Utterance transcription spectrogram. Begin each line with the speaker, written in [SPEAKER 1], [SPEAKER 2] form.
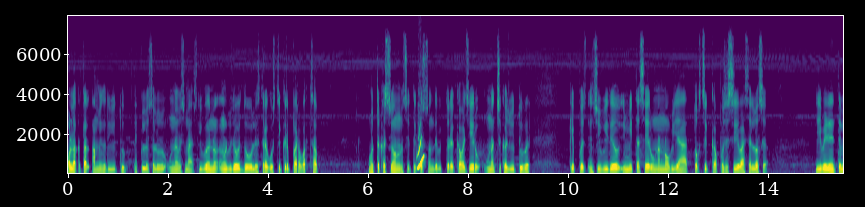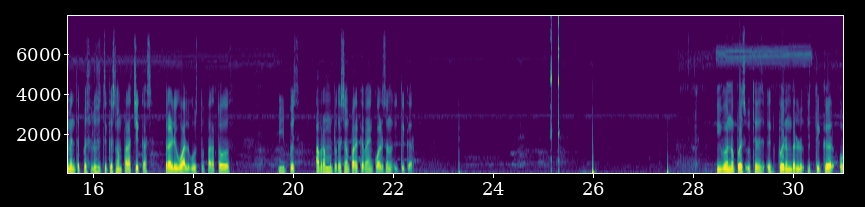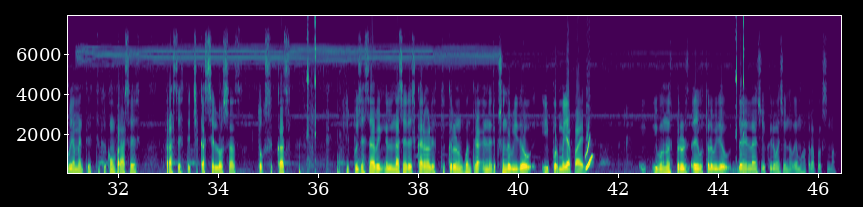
[SPEAKER 1] Hola, ¿qué tal amigos de YouTube? Aquí los saludo una vez más. Y bueno, en el video de hoy les traigo sticker para WhatsApp. En esta ocasión los stickers son de Victoria Caballero, una chica youtuber que pues en su video imita ser una novia tóxica, posesiva, celosa. Y evidentemente pues los stickers son para chicas, pero al igual gusto para todos. Y pues abra una aplicación para que vean cuáles son los stickers. Y bueno, pues ustedes pueden ver los stickers, obviamente stickers con frases, frases de chicas celosas, tóxicas. Y pues ya saben, el enlace de descarga del sticker lo encuentran en la dirección del video y por Mediafire. Y, y bueno, espero les haya gustado el video. Denle like, suscríbanse y nos vemos hasta la próxima.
